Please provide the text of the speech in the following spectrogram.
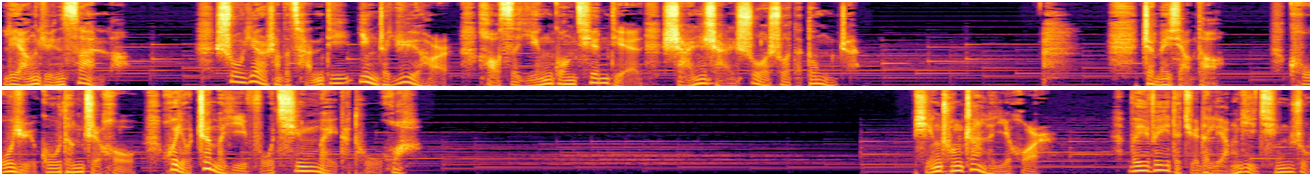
凉云散了，树叶上的残滴映着月儿，好似荧光千点，闪闪烁烁的动着。真没想到，苦雨孤灯之后，会有这么一幅清美的图画。凭窗站了一会儿，微微的觉得凉意侵入。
